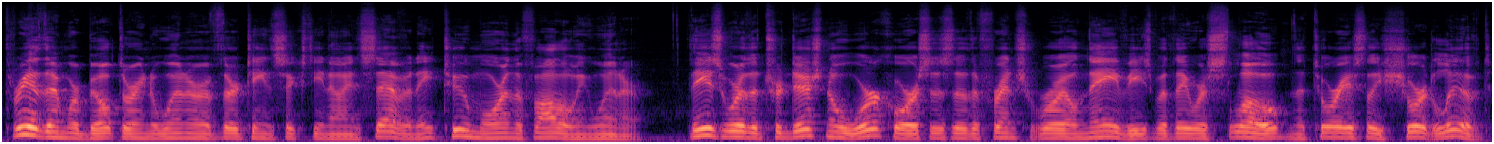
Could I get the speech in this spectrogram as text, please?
Three of them were built during the winter of 1369 70, two more in the following winter. These were the traditional workhorses of the French Royal Navies, but they were slow, notoriously short lived.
